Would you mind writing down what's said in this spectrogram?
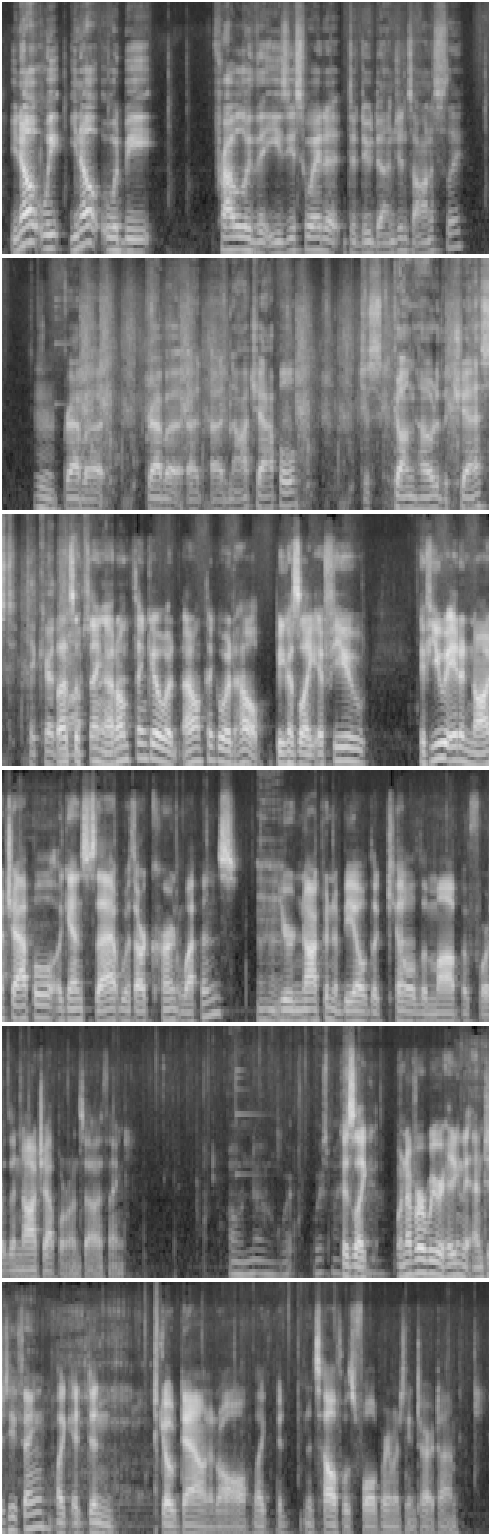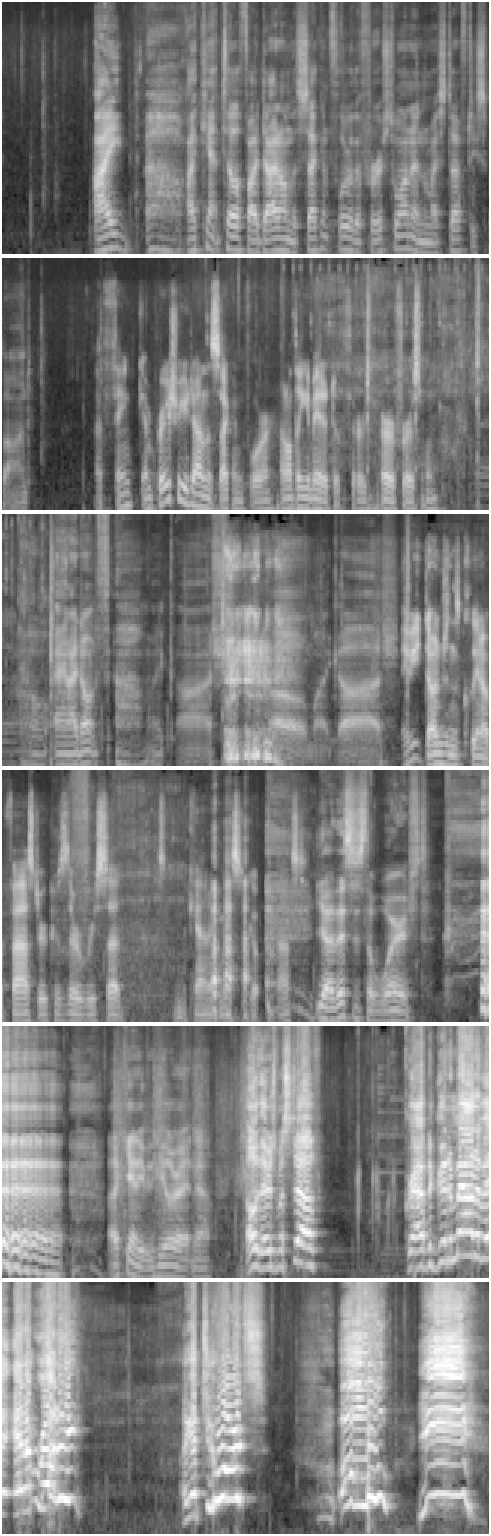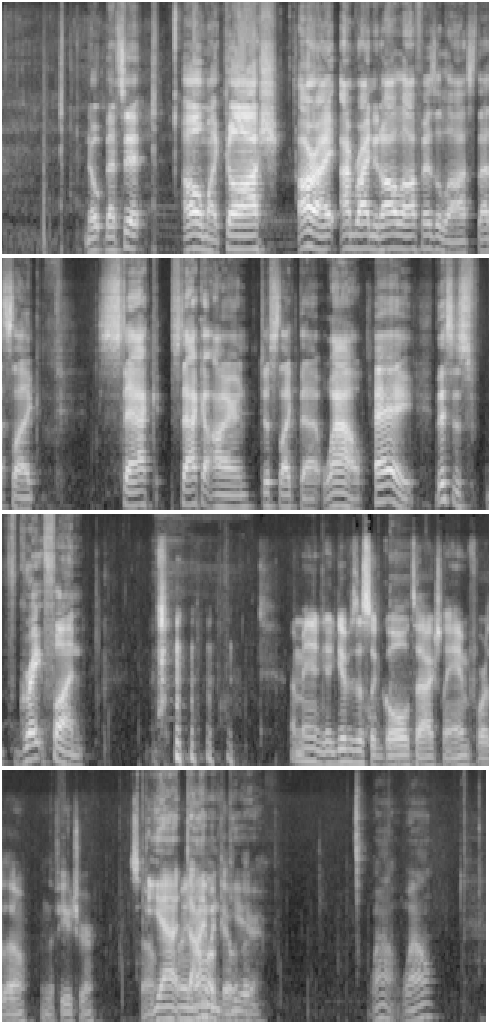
You know, we you know it would be probably the easiest way to, to do dungeons. Honestly, Hmm. grab a grab a, a, a notch apple, just gung ho to the chest, take care of the. That's the thing. I don't think it would. I don't think it would help because like if you if you ate a notch apple against that with our current weapons, Mhm. you're not going to be able to kill the mob before the notch apple runs out. I think Oh no, Where, where's my? because like whenever we were hitting the entity thing, like it didn't go down at all. Like it, its health was full pretty much the entire time. I oh, I can't tell if I died on the second floor or the first one, and my stuff despawned. I think I'm pretty sure you died on the second floor. I don't think you made it to the third or first one. Oh, and I don't. Oh my gosh. oh my gosh. Maybe dungeons clean up faster because their reset mechanic makes it go fast. Yo, this is the worst. I can't even heal right now. Oh, there's my stuff. Grabbed a good amount of it, and I'm running. I got two hearts. Oh, yee. Nope, that's it. Oh my gosh. All right, I'm writing it all off as a loss. That's like stack stack of iron, just like that. Wow. Hey, this is great fun. I mean, it gives us a goal to actually aim for though in the future. So Yeah, I mean, diamond okay. Wow. Well,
